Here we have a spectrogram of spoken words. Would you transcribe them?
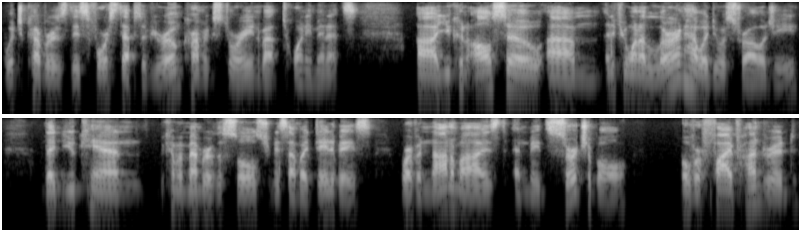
which covers these four steps of your own karmic story in about 20 minutes. Uh, you can also, um, and if you want to learn how I do astrology, then you can become a member of the Soul's Journey Soundbite database, where I've anonymized and made searchable over 500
